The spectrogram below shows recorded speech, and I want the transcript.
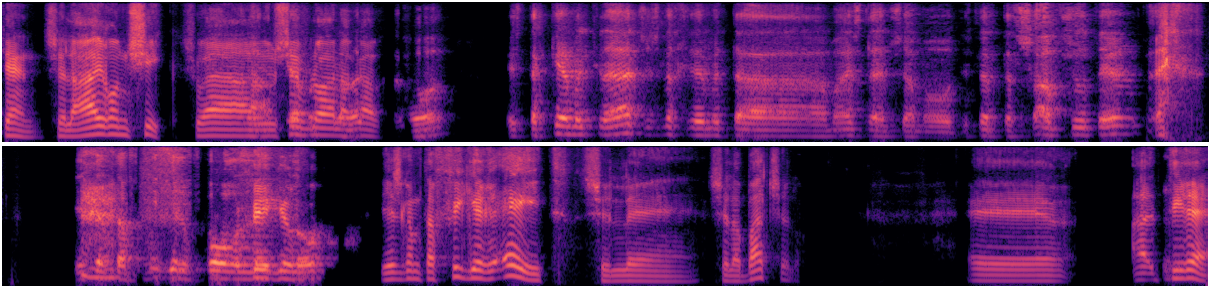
כן, של האיירון שיק, שהוא היה אה, יושב לו על הגב. נכון. יש את ה camel clutch, יש לכם את ה... מה יש להם שם עוד? יש להם את ה sharpshooter, יש להם את ה figure four leglock. יש גם את הפיגר אייט של הבת שלו. אה, אה, תראה,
